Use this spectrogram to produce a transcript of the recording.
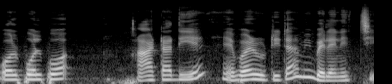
অল্প অল্প আটা দিয়ে এবার রুটিটা আমি বেলে নিচ্ছি।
